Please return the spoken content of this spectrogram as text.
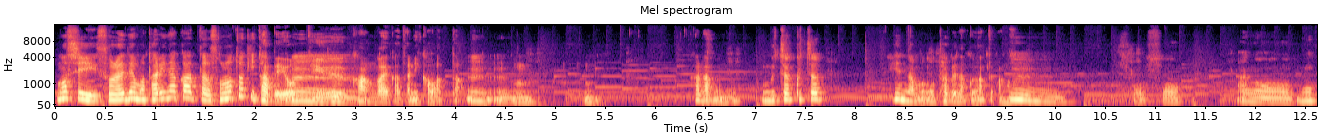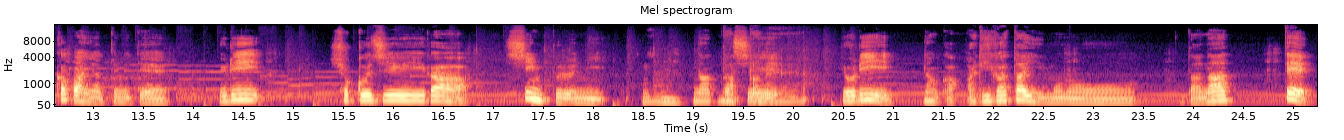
もしそれでも足りなかったらその時食べようっていう考え方に変わった。うんううんん。うん。からむちゃくちゃ変なものを食べなくなったかな。うんそうそうあの3日間やってみてより食事がシンプルにうんなったしなったねよりなんかありがたいものだなって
